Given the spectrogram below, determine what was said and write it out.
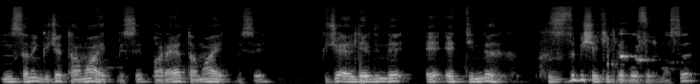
insanın güce tamah etmesi, paraya tamah etmesi, gücü elde ettiğinde, e, ettiğinde hızlı bir şekilde bozulması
